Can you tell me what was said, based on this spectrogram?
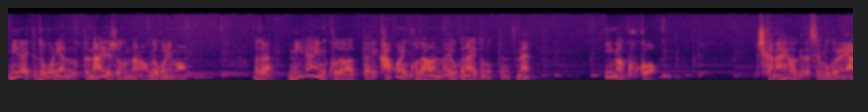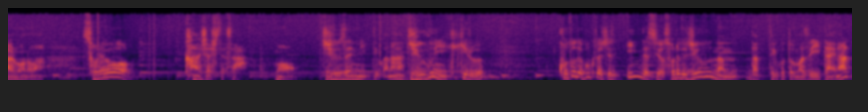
未来ってどこにあるのってないでしょそんなのどこにも。だから未来にこだわったり過去にこだわるのは良くないと思ってるんですね。今ここしかないわけですよ僕らにあるものは。それを感謝してさもう従前にっていうかな十分に生ききることで僕たちいいんですよ。それで十分なんだっていうことをまず言いたいな。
